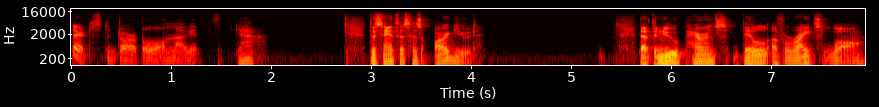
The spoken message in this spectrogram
They're just adorable little nuggets. Yeah. DeSantis has argued that the new Parents' Bill of Rights law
